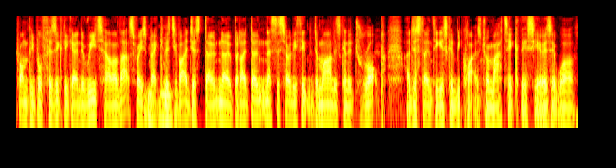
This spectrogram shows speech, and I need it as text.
from people physically going to retail. And that's very mm-hmm. speculative. Mm-hmm. I just don't know. But I don't necessarily think the demand is going to drop. I just don't think it's going to be quite as dramatic this year as it was.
